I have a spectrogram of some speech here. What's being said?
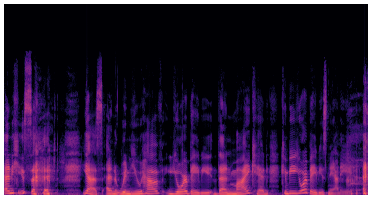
and he said, yes. And when you have your baby, then my kid can be your baby's nanny.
